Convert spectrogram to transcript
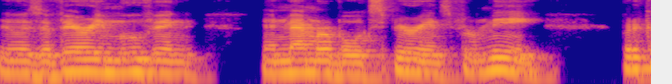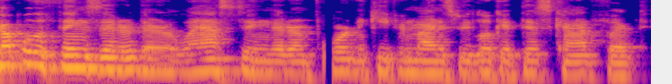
It was a very moving and memorable experience for me. But a couple of things that are that are lasting that are important to keep in mind as we look at this conflict.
